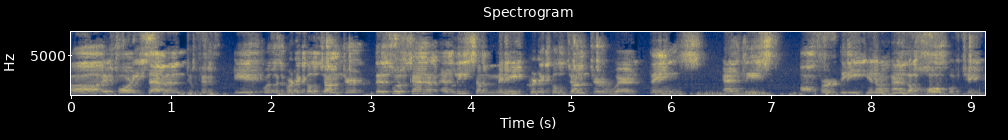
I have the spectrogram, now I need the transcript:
uh, if 47 to 58 was a critical juncture, this was kind of at least a mini critical juncture where things at least offered the, you know, kind of the hope of change.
